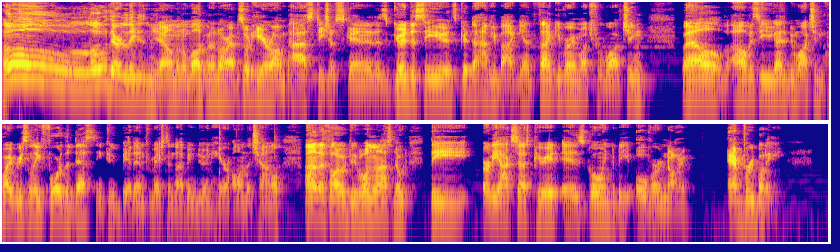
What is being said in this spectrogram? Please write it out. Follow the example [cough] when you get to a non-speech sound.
Hello there, ladies and gentlemen, and welcome to another episode here on Pastiche of Skin. It is good to see you. It's good to have you back again. Thank you very much for watching. Well, obviously, you guys have been watching quite recently for the Destiny 2 beta information that I've been doing here on the channel. And I thought I would do one last note. The early access period is going to be over now. Everybody,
